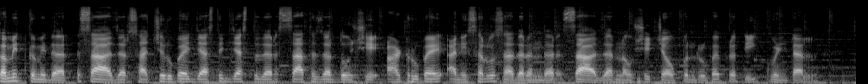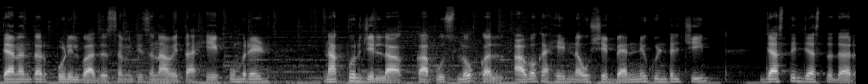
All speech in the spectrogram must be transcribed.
कमीत कमी दर सहा हजार सातशे रुपये जास्तीत जास्त दर सात हजार दोनशे आठ रुपये आणि सर्वसाधारण दर सहा हजार नऊशे चौपन्न रुपये प्रति क्विंटल. त्यानंतर पुढील बाजार समितीचं नाव येत आहे उमरेड. नागपूर जिल्हा कापूस लोकल आवक आहे नऊशे ब्याण्णव क्विंटलची. जास्तीत जास्त दर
